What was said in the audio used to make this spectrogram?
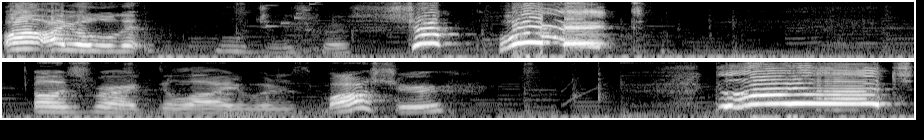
Oh, I yodeled it. Oh, Jesus Christ. Checkpoint! Oh, it's I glide with his monster. Got it!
